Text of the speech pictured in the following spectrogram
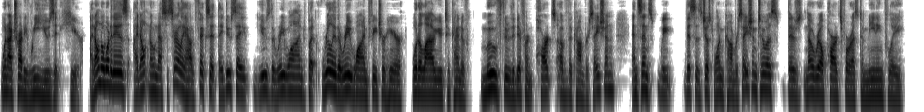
when I try to reuse it here. I don't know what it is. I don't know necessarily how to fix it. They do say use the rewind, but really the rewind feature here would allow you to kind of move through the different parts of the conversation. And since we this is just one conversation to us, there's no real parts for us to meaningfully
